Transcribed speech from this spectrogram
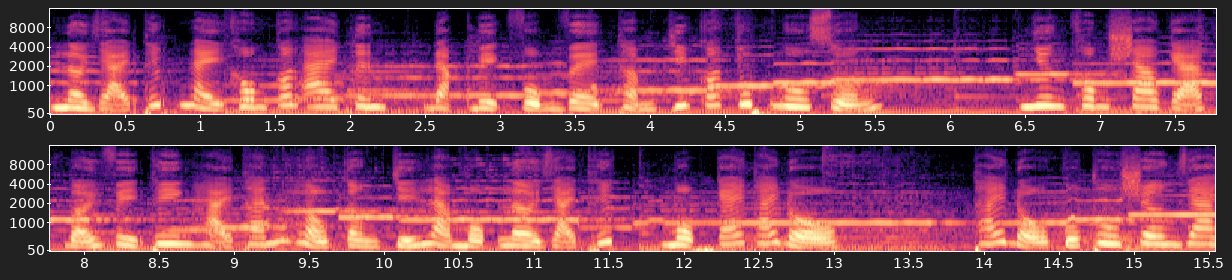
Lời giải thích này không có ai tin, Đặc biệt vụng về thậm chí có chút ngu xuẩn nhưng không sao cả, bởi vì Thiên Hải Thánh Hậu cần chỉ là một lời giải thích, một cái thái độ. Thái độ của Thu Sơn gia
